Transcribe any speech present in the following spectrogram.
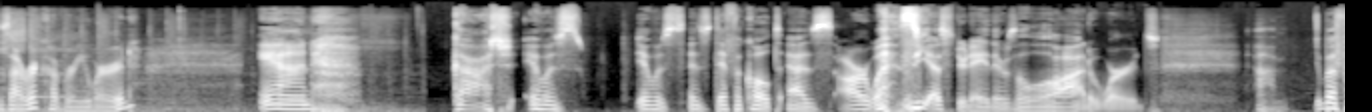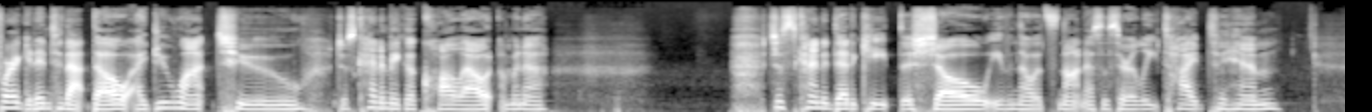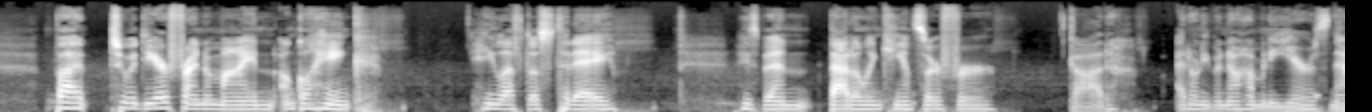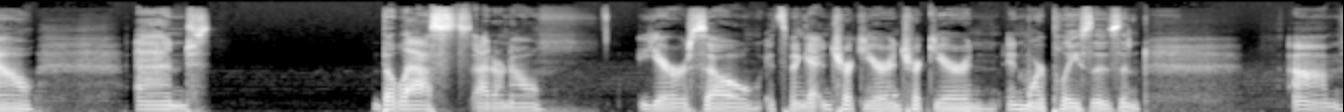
as our recovery word. And gosh, it was it was as difficult as R was yesterday. There's a lot of words. Um, before I get into that, though, I do want to just kind of make a call out. I'm gonna just kind of dedicate this show, even though it's not necessarily tied to him, but to a dear friend of mine, Uncle Hank. He left us today. He's been battling cancer for, God, I don't even know how many years now. And the last, I don't know, year or so, it's been getting trickier and trickier and in more places. And um,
